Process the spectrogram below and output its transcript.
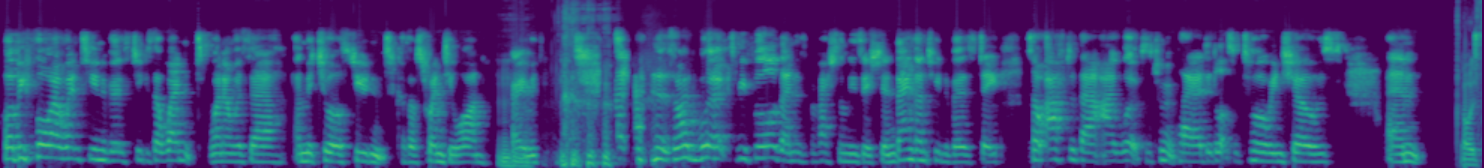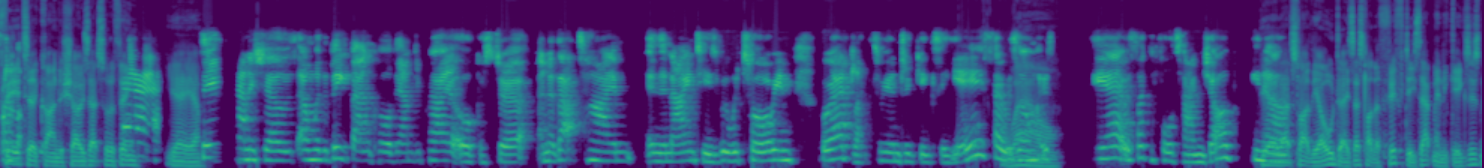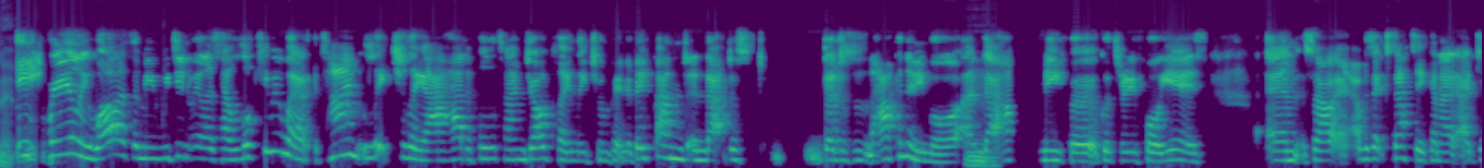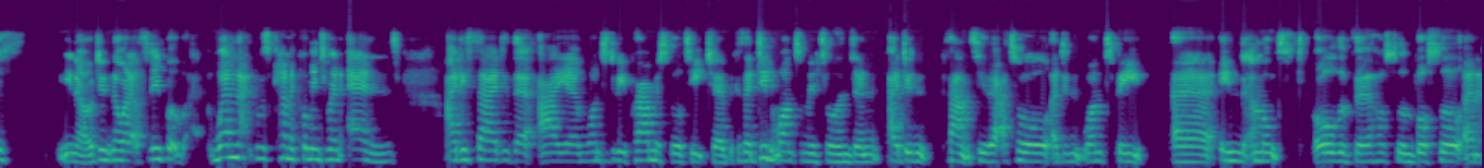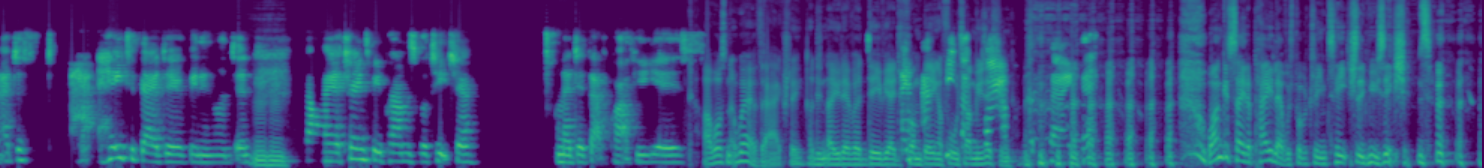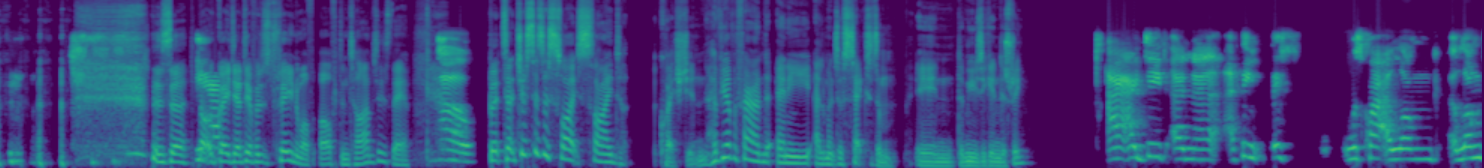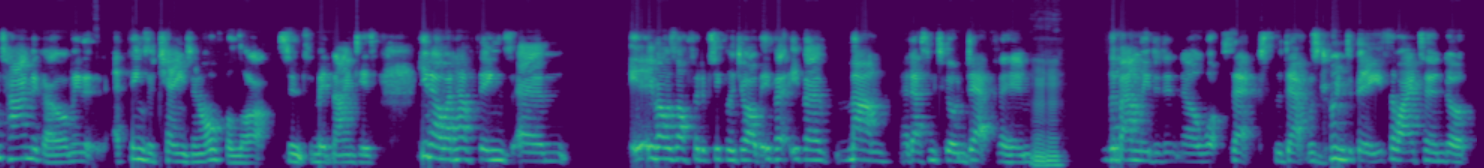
Well, before I went to university, because I went when I was a, a mature student, because I was 21, Mhm. very so I'd worked before then as a professional musician, then gone to university. So after that, I worked as a trumpet player. I did lots of touring shows. Um, Oh, it's theatre kind of shows, that sort of thing. Yeah, yeah. big kind of shows and with a big band called the Andy Prior Orchestra. And at that time in the 90s, we were touring. We had like 300 gigs a year. So it was, Wow. almost, yeah, it was like a full time job, you yeah, know. that's like the old days. That's like the 50s, that many gigs, isn't it? It really was. I mean, we didn't realize how lucky we were at the time. Literally, I had a full time job playing lead trumpet in a big band, and that just that just doesn't happen anymore. And Mm. that happened to me for a good three or four years. Um, so I, I was ecstatic, and I, I just you know didn't know what else to do. But when that was kind of coming to an end, I decided that I um, wanted to be a primary school teacher because I didn't want to move to London. I didn't fancy that at all. I didn't want to be uh, in amongst all of the hustle and bustle, and I just ha- hated the idea of being in London. hmm I uh, trained to be a primary school teacher, and I did that for quite a few yees. I wasn't aware of that actually. I didn't know you'd ever deviated from being a full time musician. One could say the pay levels probably between teachers and musicians. There's uh, not a great deal of difference between them oftentimes, is there? Oh, But uh, just as a slight side question, have you ever found any elements of sexism in the music industry? I, I did, and uh, I think this was quite a long, a long time ago. I mean, it, things have changed an awful lot since the mid '90s. You know, I'd have things. Um, if I was offered a particular job, if a, if a man had asked me to go in dep for him, hmm the band leader didn't know what sex the dep was going to be, so I turned up,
